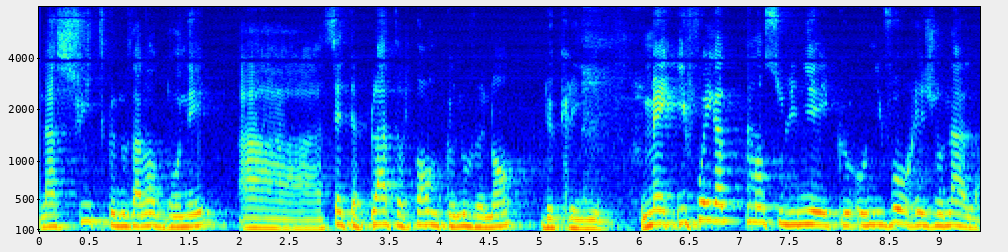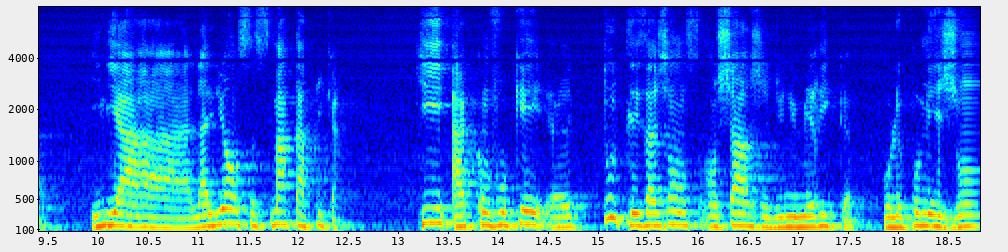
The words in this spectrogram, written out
la suite que nous allons donner à cette plateforme que nous venons de créer. Mais il faut également souligner qu'au niveau régional, il y a l'Alliance Smart Africa qui a convoqué euh, toutes les agences en charge du numérique pour le 1er juin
